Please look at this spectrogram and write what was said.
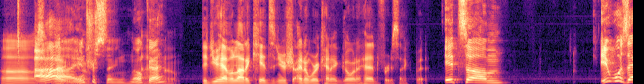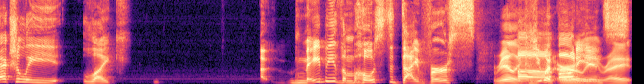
Uh, so ah, you know, interesting. I don't Okay, know. Did you have a lot of kids in your show? I know we're kind of going ahead for a sec, but it's um, it was actually like uh, maybe the most diverse really, because you Uh, went early, audience- right?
